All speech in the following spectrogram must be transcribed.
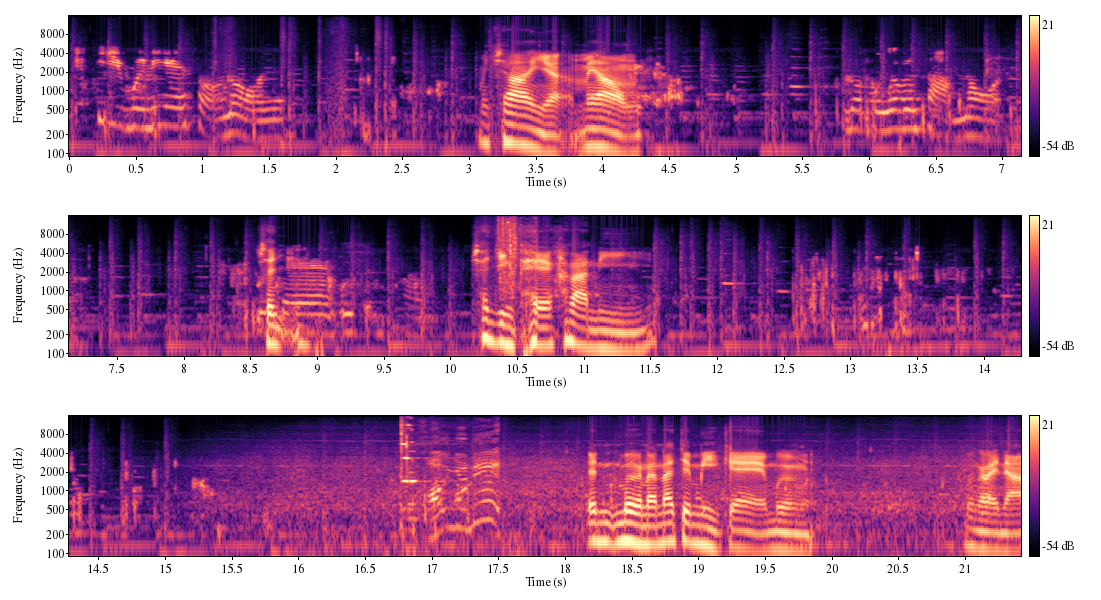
ไอพีมึงนี่ไงสองหน่อยไม่ใช่อะ ไม่เอารวมมึงก็เป็นสามหน่อยฉันแค่อุ้ยเป็นพันฉันยิงแท้ขนาดนี้ ของอยู่นี่เอ็นเมืองนั้นน่าจะมีแกเมือง เมืองอะไรนะ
